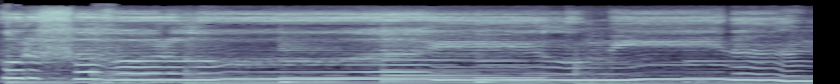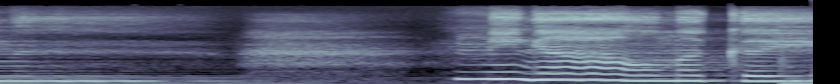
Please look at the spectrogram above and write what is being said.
Por favor, lua, ilumina-me, minha alma caída.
